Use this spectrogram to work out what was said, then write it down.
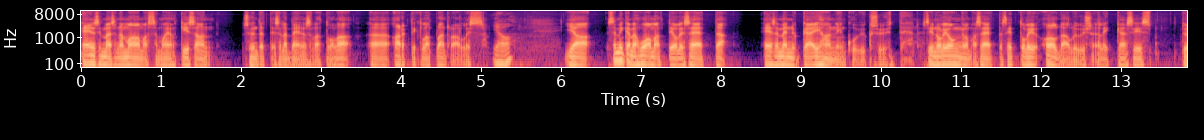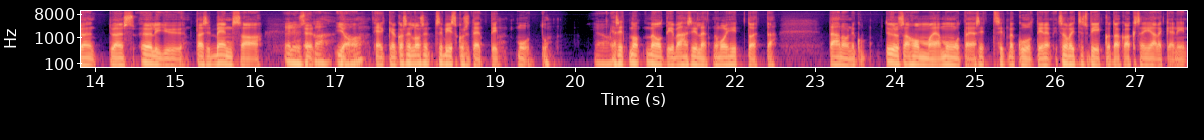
ensimmäisenä maailmassa, mä ajon kisan synteettisellä bensalla tuolla äh, Arctic Lapland rallissa. Joo. Ja se, mikä me huomattiin, oli se, että ei se mennytkään ihan niin kuin yksi yhteen. Siinä oli ongelma se, että sitten tuli oil dilution, eli siis työn, työns öljyä, tai siis bensaa. Öljyseka. Öl, joo, eli kun silloin se, se viskositeetti muuttui. Joo. Ja sitten me, me, oltiin vähän silleen, että no voi hitto, että tämä on niinku tylsä homma ja muuta. Ja sitten sit me kuultiin, se oli itse asiassa viikko tai kaksi sen jälkeen, niin,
